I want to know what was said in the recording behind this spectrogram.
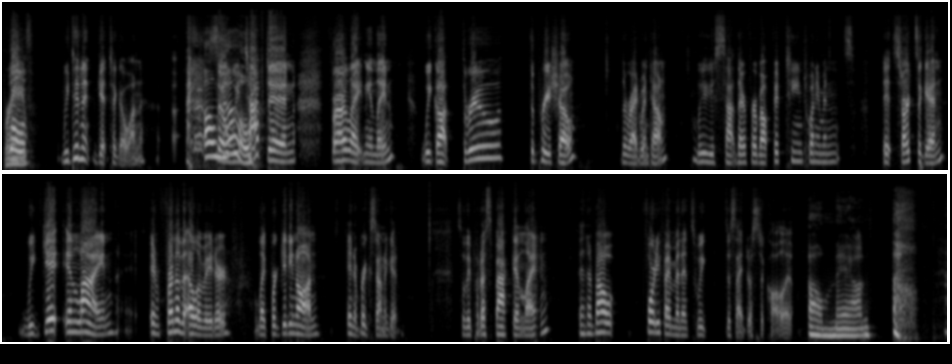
Brave. Well, we didn't get to go on. Oh, so no. we tapped in for our lightning lane. We got through the pre-show. The ride went down. We sat there for about 15 20 minutes. It starts again. We get in line in front of the elevator like we're getting on and it breaks down again. So they put us back in line. In about 45 minutes we decide just to call it. oh man.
